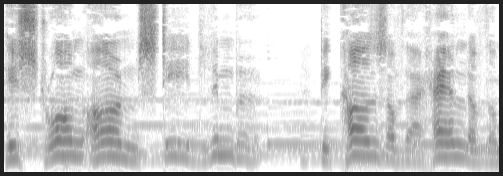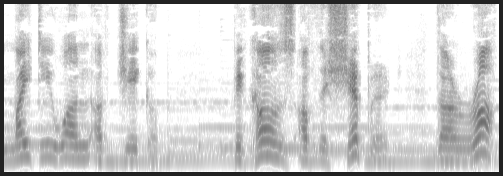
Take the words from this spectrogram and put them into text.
His strong arm stayed limber, because of the hand of the mighty one of Jacob, because of the shepherd, the rock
